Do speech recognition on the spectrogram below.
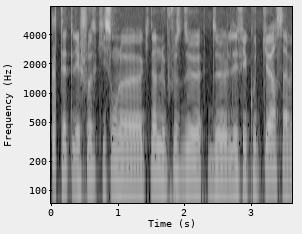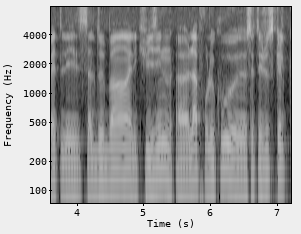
peut-être les choses qui sont le, qui donnent le plus de, de l'effet coup de cœur, ça va être les salles de bain et les cuisines. Euh, là, pour le coup, euh, c'était juste quelques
